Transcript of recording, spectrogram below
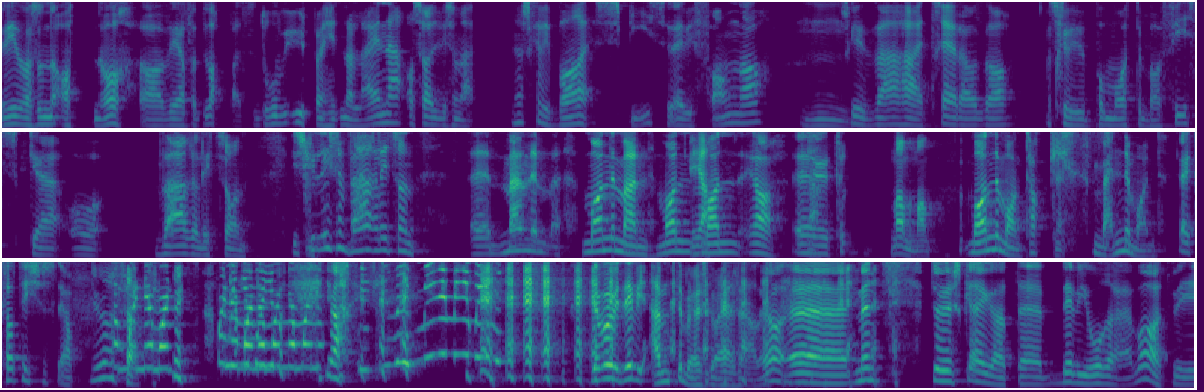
når vi var sånn 18 år og vi har fått lappen, så dro vi ut på den hytte alene, og så hadde vi sånn her nå skal vi bare spise det vi fanger. Mm. Så skal vi være her i tre dager. Og så skal vi på en måte bare fiske og være litt sånn Vi skulle liksom være litt sånn eh, mannemenn. Mann, ja. Man, ja, eh, ja. Mannemann. Mannemann, takk. Mennemann. Jeg klarte ikke å Ja, uansett. Mannemann, ja, det var jo det vi endte med, skal være helt ærlig. Ja. Eh, men da husker jeg at eh, det vi gjorde, var at vi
